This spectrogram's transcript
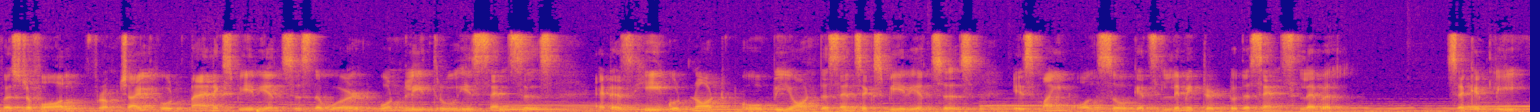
First of all, from childhood, man experiences the world only through his senses, and as he could not go beyond the sense experiences, his mind also gets limited to the sense level. Secondly,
